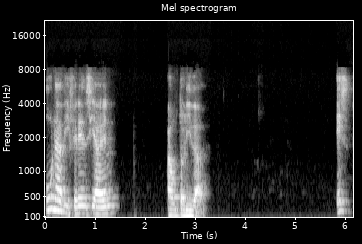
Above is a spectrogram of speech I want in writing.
una diferencia en autoridad. Es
